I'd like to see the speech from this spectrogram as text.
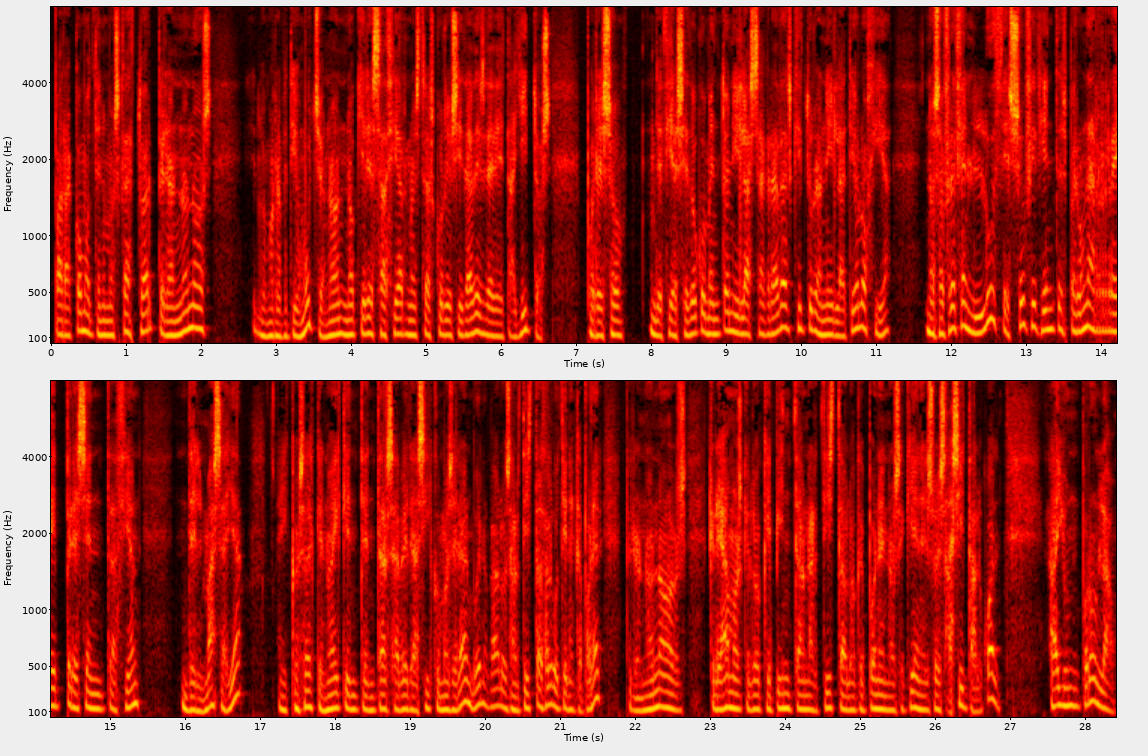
para cómo tenemos que actuar, pero no nos, lo hemos repetido mucho, no, no quiere saciar nuestras curiosidades de detallitos. Por eso decía ese documento, ni la Sagrada Escritura ni la teología nos ofrecen luces suficientes para una representación del más allá. Hay cosas que no hay que intentar saber así como serán. Bueno, claro, los artistas algo tienen que poner, pero no nos creamos que lo que pinta un artista o lo que pone no sé quién, eso es así tal cual. Hay un, por un lado,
